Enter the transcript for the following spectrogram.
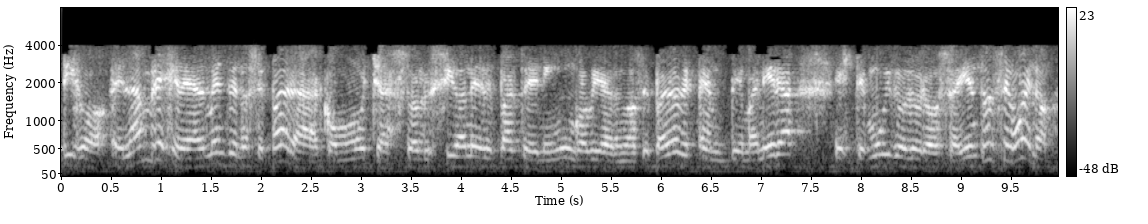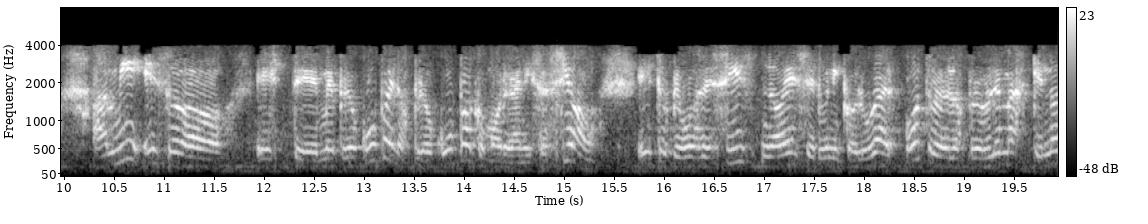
Digo, el hambre generalmente no se para con muchas soluciones de parte de ningún gobierno, se para de, de manera este, muy dolorosa. Y entonces, bueno, a mí eso este, me preocupa y nos preocupa como organización. Esto que vos decís no es el único lugar. Otro de los problemas que no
